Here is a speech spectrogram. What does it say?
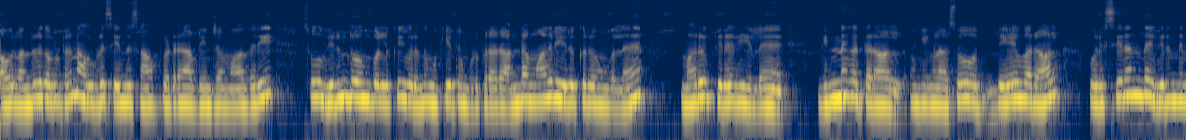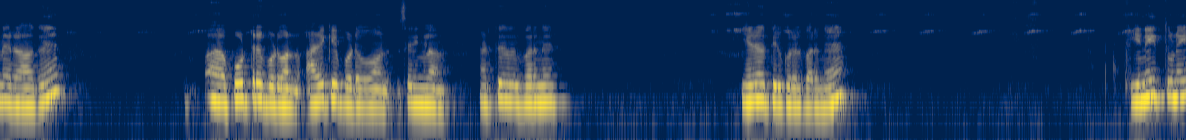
அவர் வந்ததுக்கப்புறம் நான் அவர் கூட சேர்ந்து சாப்பிட்றேன் அப்படின்ற மாதிரி. ஸோ விருந்தோம்பலுக்கு இவர் வந்து முக்கியத்துவம் கொடுக்குறாரு. அந்த மாதிரி இருக்கிறவங்கள மறுபிறவியில் விண்ணகத்தரால் ஓகேங்களா ஸோ தேவரால் ஒரு சிறந்த விருந்தினராக போற்றப்படுவான் அழைக்கப்படுவான். சரிங்களா? அடுத்தது பாருங்க. ஏழாவது திருக்குறள் பாருங்க. இணைத்துணை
